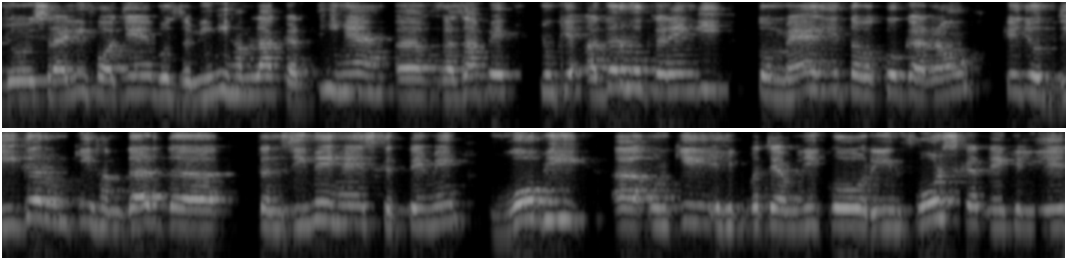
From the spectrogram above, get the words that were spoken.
जो इसराइली फौजें हैं वो जमीनी हमला करती हैं गजा पे? क्योंकि अगर वो करेंगी तो मैं ये तो कर रहा हूँ कि जो दीगर उनकी हमदर्द तंजीमें हैं इस खत्े में वो भी उनकी हमत अमली को री करने के लिए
